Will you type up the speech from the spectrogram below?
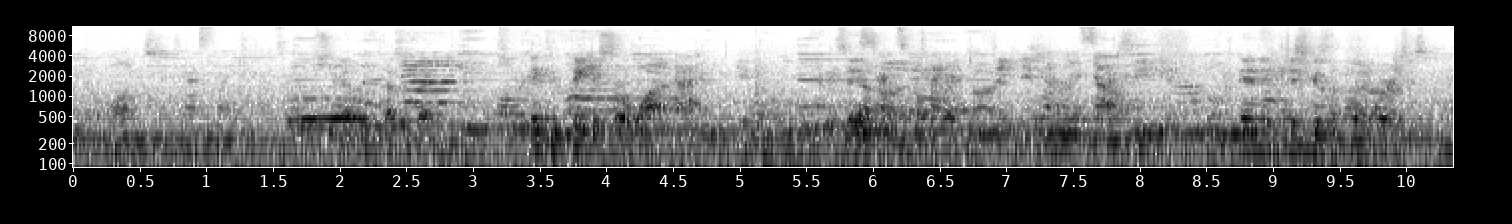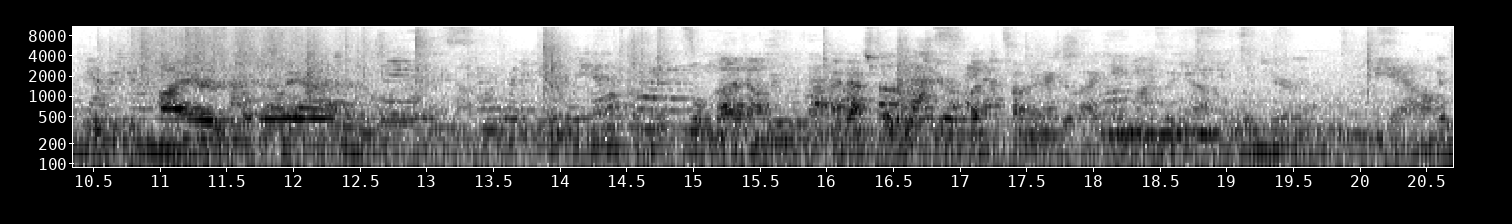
You know, moms, Address like. you know, that's what that, they can fake it for a while. you know. They say I'm on it all the right time. Then it just gets to the point where it's just, they get tired, double snap. I've asked for a wheelchair a bunch of times, so I can't get wheelchair. And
